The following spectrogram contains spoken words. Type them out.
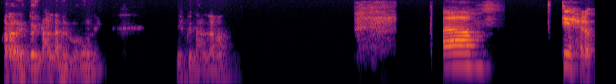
قرر بده يتعلم المرونة. كيف بتعلمها؟ أم كثير حلو.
